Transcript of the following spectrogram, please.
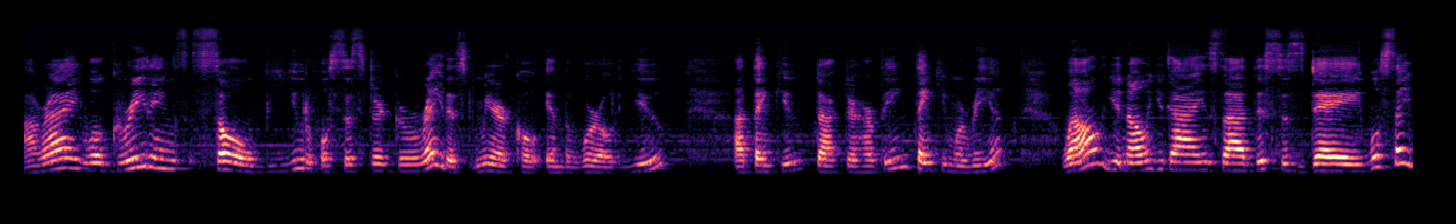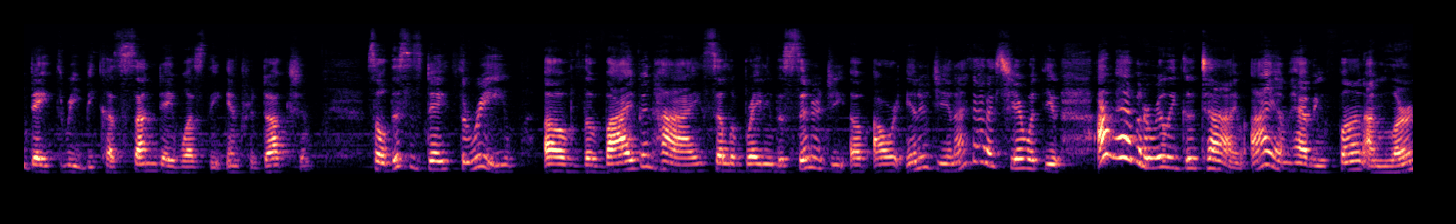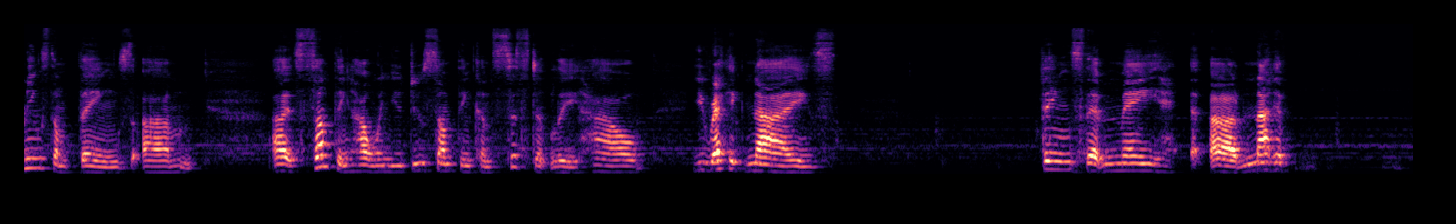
All right. Well, greetings, soul, beautiful sister, greatest miracle in the world, you. Uh, thank you, Dr. Harbeen. Thank you, Maria. Well, you know, you guys, uh, this is day, we'll say day three because Sunday was the introduction. So this is day three of the Vibin' High, celebrating the synergy of our energy. And I got to share with you, I'm having a really good time. I am having fun. I'm learning some things. Um, uh, it's something how when you do something consistently, how you recognize things that may uh, not have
